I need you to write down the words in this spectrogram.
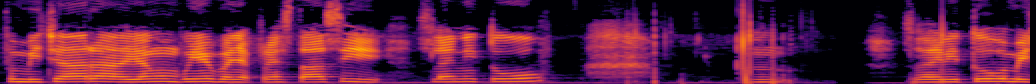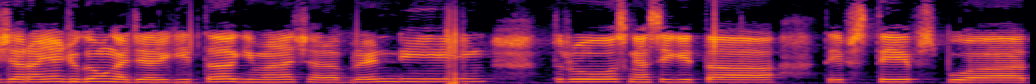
pembicara yang mempunyai banyak prestasi. Selain itu, mm, selain itu pembicaranya juga mengajari kita gimana cara branding, terus ngasih kita tips-tips buat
